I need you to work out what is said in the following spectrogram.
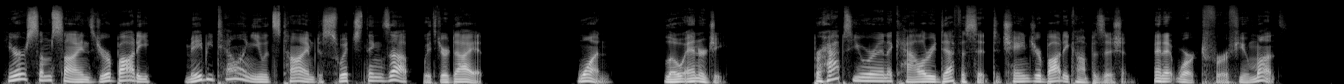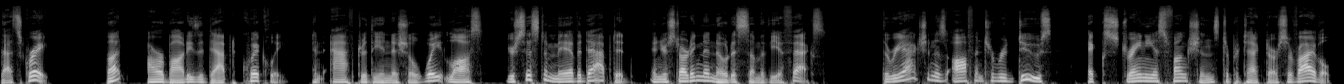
Here are some signs your body may be telling you it's time to switch things up with your diet. 1. Low energy. Perhaps you were in a calorie deficit to change your body composition, and it worked for a few months. That's great. But our bodies adapt quickly, and after the initial weight loss, your system may have adapted and you're starting to notice some of the effects. The reaction is often to reduce extraneous functions to protect our survival.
